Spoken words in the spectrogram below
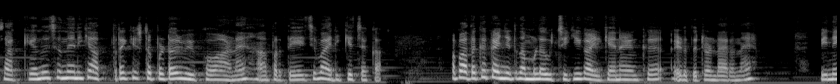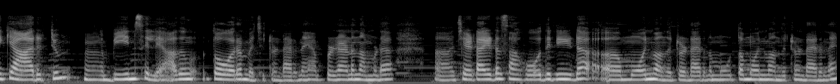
ചക്കയെന്ന് വെച്ചാൽ എനിക്ക് അത്രയ്ക്ക് ഇഷ്ടപ്പെട്ട ഒരു വിഭവമാണ്. പ്രത്യേകിച്ച് വരിക്കച്ചക്ക. അപ്പോൾ അതൊക്കെ കഴിഞ്ഞിട്ട് നമ്മൾ ഉച്ചയ്ക്ക് കഴിക്കാനൊക്കെ എടുത്തിട്ടുണ്ടായിരുന്നേ. പിന്നെ ക്യാരറ്റും ബീൻസ് ഇല്ലേ അതും തോരൻ വെച്ചിട്ടുണ്ടായിരുന്നേ. അപ്പോഴാണ് നമ്മുടെ ചേട്ടായിയുടെ സഹോദരിയുടെ മോൻ വന്നിട്ടുണ്ടായിരുന്നു മൂത്ത മോൻ വന്നിട്ടുണ്ടായിരുന്നേ.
